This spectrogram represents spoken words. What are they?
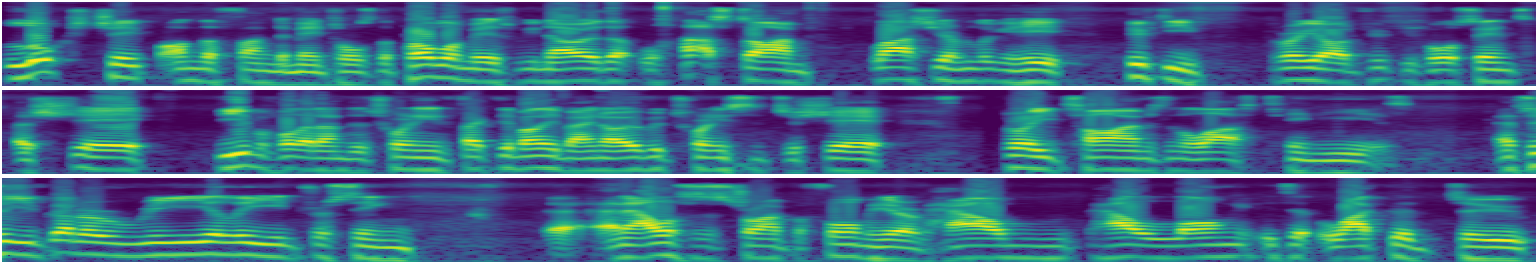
looks cheap on the fundamentals. The problem is we know that last time, last year, I'm looking here, 53 odd, 54 cents a share The year before that, under 20. In fact, they've only been over 20 cents a share three times in the last 10 years. And so you've got a really interesting uh, analysis to try and perform here of how how long is it likely to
